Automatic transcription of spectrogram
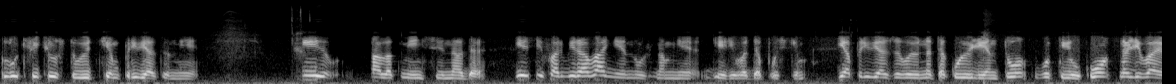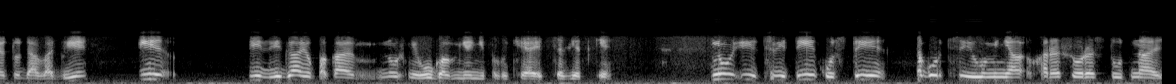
лучше чувствуют, чем привязанные. И палок меньше надо. Если формирование нужно мне дерево, допустим, я привязываю на такую ленту бутылку, наливаю туда воды и передвигаю, пока нужный угол мне не получается ветки. Ну и цветы, кусты, огурцы у меня хорошо растут на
